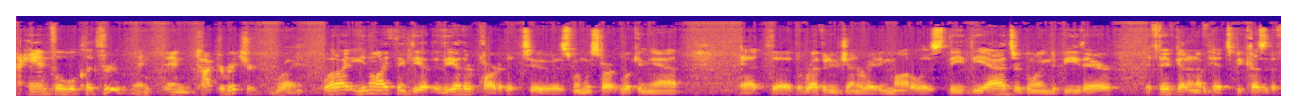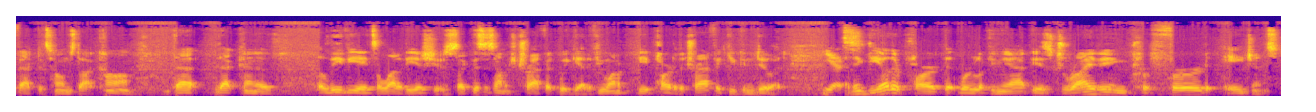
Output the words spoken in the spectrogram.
a handful will click through and, and talk to Richard. Right. Well, I you know I think the other the other part of it too is when we start looking at at the, the revenue generating model is the, the ads are going to be there if they've got enough hits because of the fact it's homes.com that that kind of alleviates a lot of the issues like this is how much traffic we get if you want to be part of the traffic you can do it yes i think the other part that we're looking at is driving preferred agents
